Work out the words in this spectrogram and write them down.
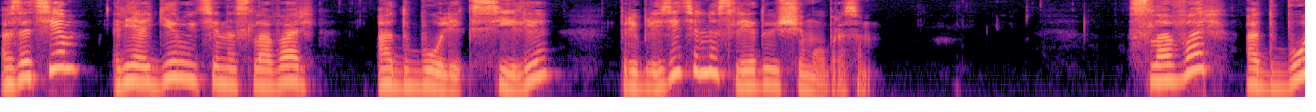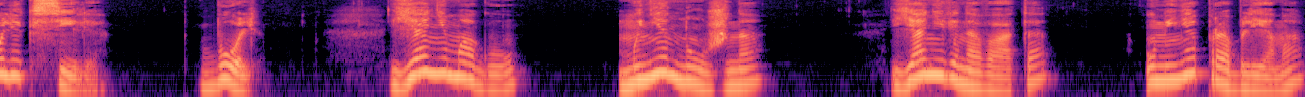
а затем реагируйте на словарь «от боли к силе» приблизительно следующим образом. Словарь «от боли к силе». Боль. Я не могу. Мне нужно. Я не виновата. У меня проблема.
